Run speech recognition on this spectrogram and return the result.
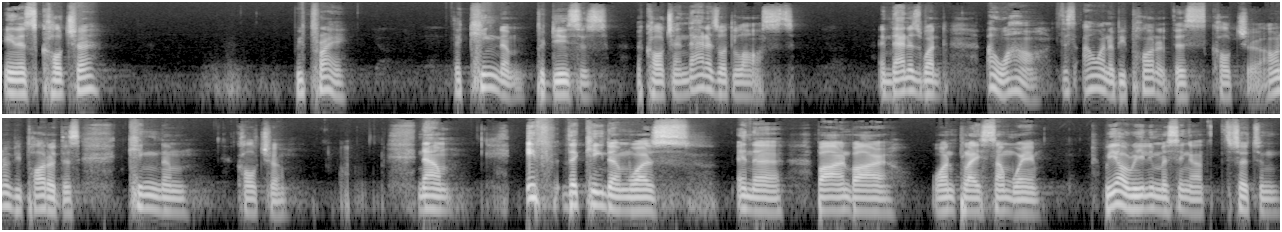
In this culture, we pray. The kingdom produces a culture, and that is what lasts. And that is what, oh wow, this, I want to be part of this culture. I want to be part of this kingdom culture. Now, if the kingdom was in the by and by one place somewhere, we are really missing out certain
